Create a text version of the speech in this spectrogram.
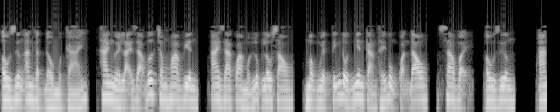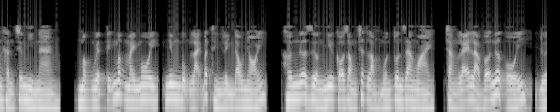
Âu Dương An gật đầu một cái, hai người lại dạo bước trong hoa viên, ai ra qua một lúc lâu sau, Mộc Nguyệt Tĩnh đột nhiên cảm thấy bụng quặn đau, sao vậy, Âu Dương, An khẩn trương nhìn nàng, Mộc Nguyệt Tĩnh mấp máy môi, nhưng bụng lại bất thình lình đau nhói, hơn nữa dường như có dòng chất lỏng muốn tuôn ra ngoài, chẳng lẽ là vỡ nước ối, đứa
